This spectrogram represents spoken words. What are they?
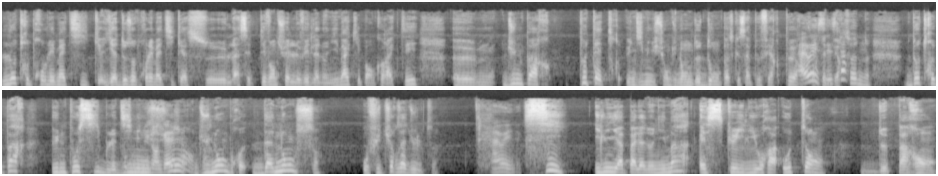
L'autre problématique, il y a deux autres problématiques à, ce, à cette éventuelle levée de l'anonymat qui n'est pas encore actée. Euh, D'une part, peut-être une diminution du nombre de dons parce que ça peut faire peur Ah à oui, certaines personnes. D'autre part, une possible diminution engageant, du nombre d'annonces aux futurs adultes. Ah oui. Si il n'y a pas l'anonymat, est-ce qu'il y aura autant de parents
